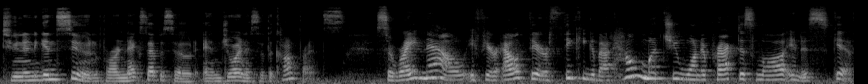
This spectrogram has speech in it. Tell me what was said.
Tune in again soon for our next episode and join us at the conference. So, right now, if you're out there thinking about how much you want to practice law in a SCIF,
